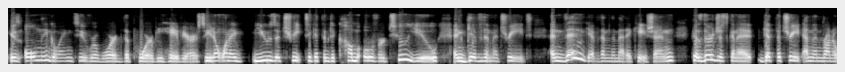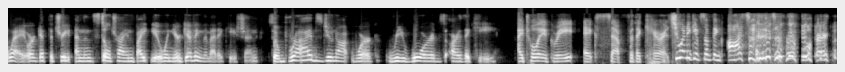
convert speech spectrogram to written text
is only going to reward the poor behavior. So you don't want to use a treat to get them to come over to you and give them a treat and then give them the medication because they're just going to get the treat and then run away or get the treat and then still try and bite you when you're giving the medication. So bribes do not work. Rewards are the key. I totally agree, except for the carrots. You want to give something awesome as a reward.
